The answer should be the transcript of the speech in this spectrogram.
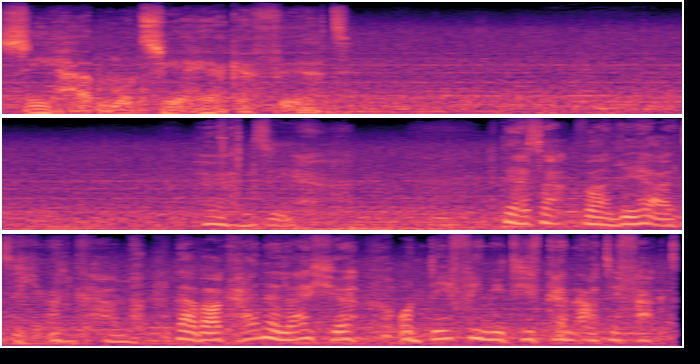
Sie haben uns hierher geführt. Hören Sie. Der Sarg war leer, als ich ankam. Da war keine Leiche und definitiv kein Artefakt.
